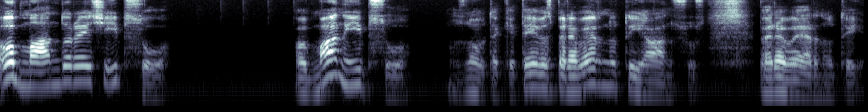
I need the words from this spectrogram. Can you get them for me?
обман, до речі, і псо. Обман і псо. Знову таки, Тейвес перевернутий, Ансус перевернутий.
